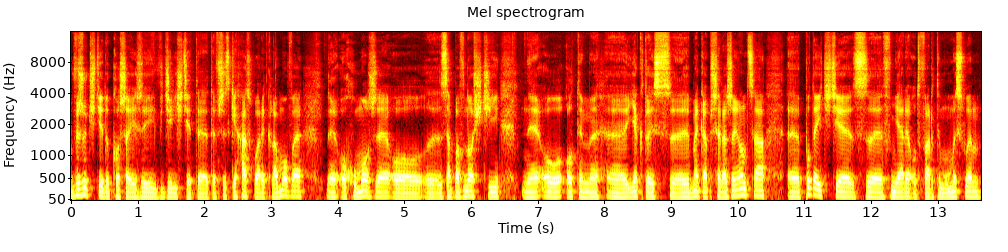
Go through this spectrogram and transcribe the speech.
Wyrzućcie do kosza, jeżeli widzieliście te, te wszystkie hasła reklamowe o humorze, o zabawności, o, o tym, jak to jest mega przerażająca. Podejdźcie z w miarę otwartym umysłem.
